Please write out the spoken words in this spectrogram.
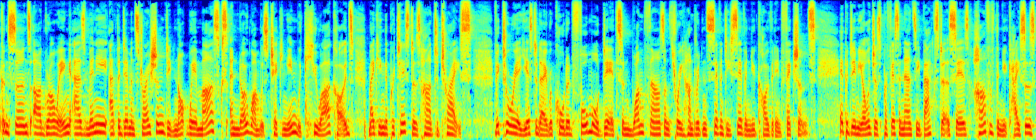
Concerns are growing as many at the demonstration did not wear masks masks and no one was checking in with QR codes, making the protesters hard to trace. Victoria yesterday recorded four more deaths and 1,377 new COVID infections. Epidemiologist Professor Nancy Baxter says half of the new cases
